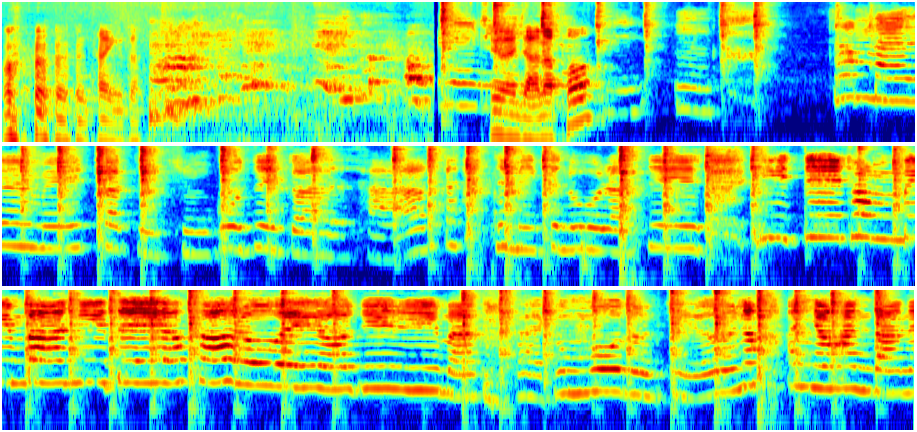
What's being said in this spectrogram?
다행이다. 지우야, 이제 안 아파? 응. 친구들과 재밌게 놀았지. 이제 선배만이 되어 서로 헤어지지만 밝은 모든 지은은 안녕한다네.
